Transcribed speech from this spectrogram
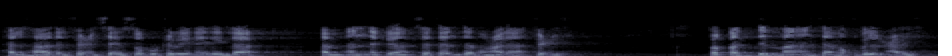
هل هذا الفعل سيسرك بين يدي الله أم أنك ستندم على فعله فقدم ما أنت مقبل عليه.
